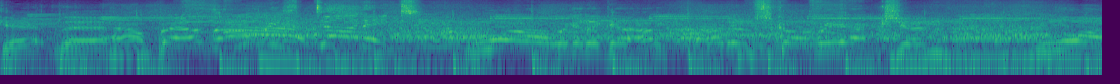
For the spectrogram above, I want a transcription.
Get there. How about that? Oh, he's done it! Whoa, we're going to get an Adam Scott reaction. Whoa.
